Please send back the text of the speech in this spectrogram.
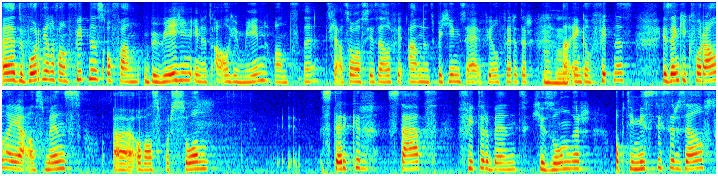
Uh, de voordelen van fitness of van beweging in het algemeen, want uh, het gaat zoals je zelf aan het begin zei veel verder mhm. dan enkel fitness, is denk ik vooral dat je als mens uh, of als persoon sterker staat, fitter bent, gezonder, optimistischer zelfs.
